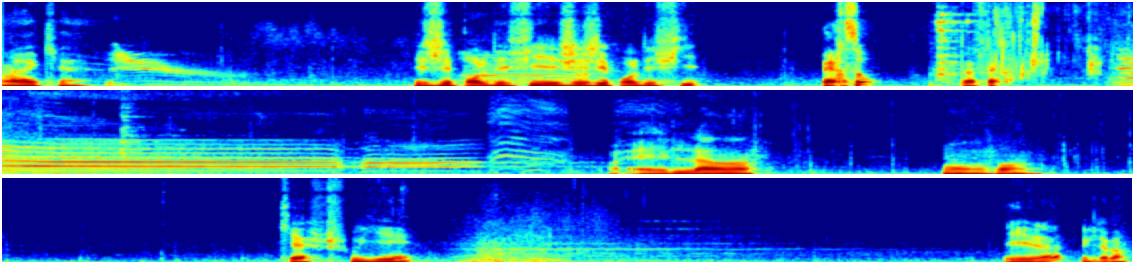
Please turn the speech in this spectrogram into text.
Ok. Et G pour le défi, et GG pour le défi. Perso, tout à fait. Ouais, et là... On va voir. Hein. Cachouillé. Et il est là Il est là-bas.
